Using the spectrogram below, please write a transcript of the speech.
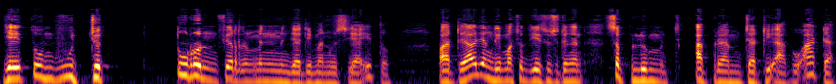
yaitu wujud turun firman menjadi manusia itu. Padahal yang dimaksud Yesus dengan sebelum Abraham jadi aku ada,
